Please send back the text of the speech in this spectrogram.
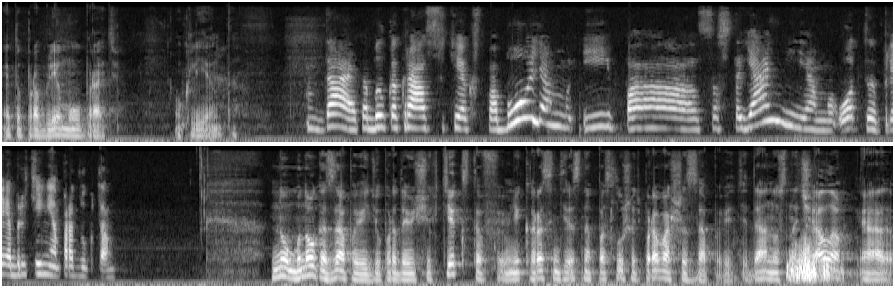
эту проблему убрать у клиента. Да, это был как раз текст по болям и по состояниям от приобретения продукта. Ну, много заповедей у продающих текстов, и мне как раз интересно послушать про ваши заповеди, да, но сначала э,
